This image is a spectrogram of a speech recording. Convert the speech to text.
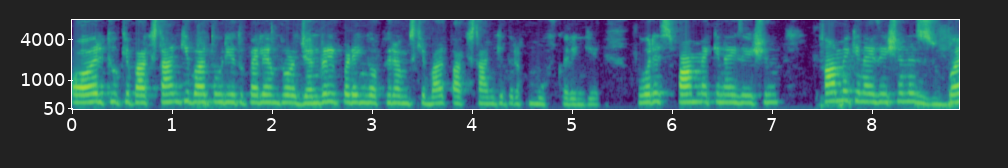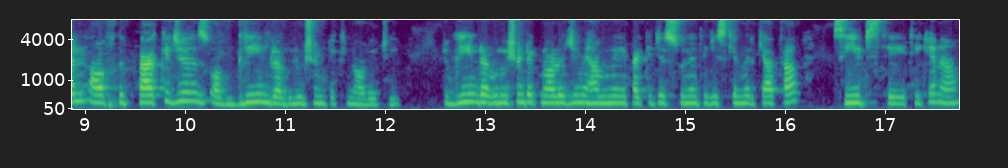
और क्योंकि पाकिस्तान की बात हो रही है तो पहले हम थोड़ा जनरल पढ़ेंगे और फिर हम इसके बाद पाकिस्तान की तरफ़ मूव करेंगे। What is farm mechanization? Farm mechanization is one of the packages of green revolution technology. जो ग्रीन रेवोल्यूशन टेक्नोलॉजी में हमने पैकेजेस सुने थे जिसके अंदर क्या था? सीड्स थे ठीक है ना?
